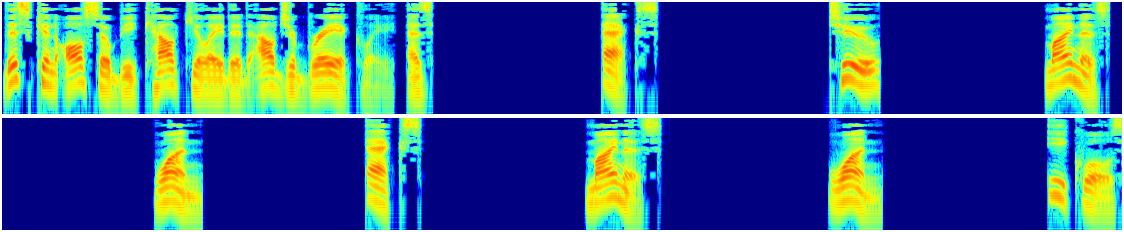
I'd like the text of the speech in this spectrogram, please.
this can also be calculated algebraically as x 2 minus 1 x minus 1 equals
